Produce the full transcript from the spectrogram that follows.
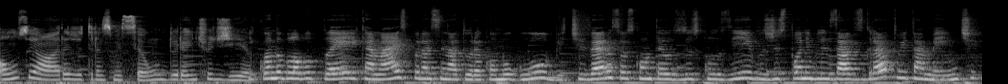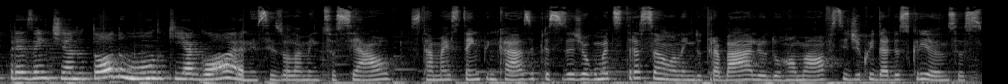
11 horas de transmissão durante o dia. E quando o Globoplay e canais por assinatura como o Gloob tiveram seus conteúdos exclusivos disponibilizados gratuitamente, presenteando todo mundo que agora, nesse isolamento social, está mais tempo em casa e precisa de alguma distração, além do trabalho, do home office e de cuidar das crianças.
